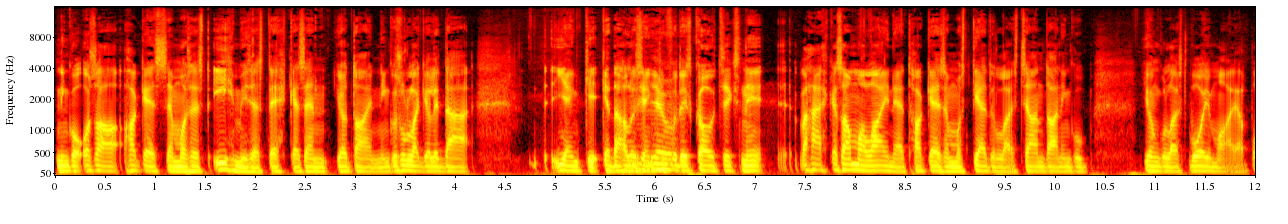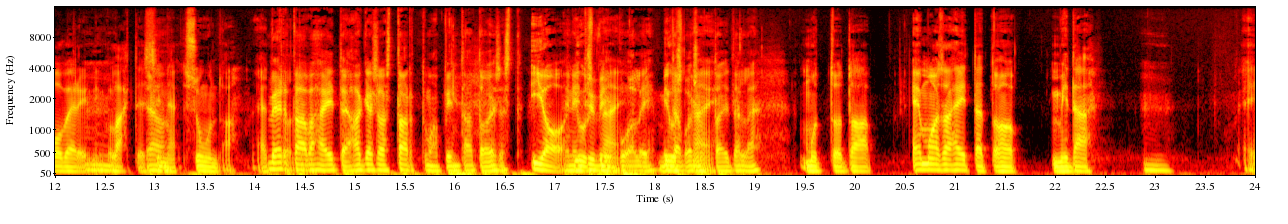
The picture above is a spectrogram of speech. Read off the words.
niin osaa hakea semmoisesta ihmisestä ehkä sen jotain, niin kuin sullakin oli tämä jenkki, ketä halusi jenkkifutiscoachiksi, niin vähän ehkä samanlainen, että hakee semmoista tietynlaista, se antaa niin kuin jonkunlaista voimaa ja poveria niin lähteä joo. sinne suuntaan. Et Vertaa tota- vähän itse, hakee sellaista tarttumapintaa toisesta. Joo, ja niitä just hyviä näin. puolia, mitä Just voisi näin. ottaa itselleen. Mutta tota, en mä osaa heittää tuohon mitään. Mm. Ei,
